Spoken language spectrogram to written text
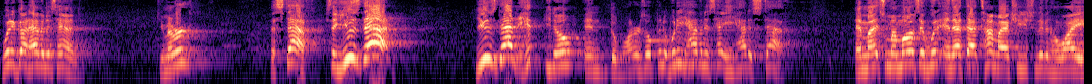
What did God have in his hand? Do you remember? A staff. He said, Use that. Use that hit, you know, and the waters opened. What do you have in his hand? He had a staff. And my, so my mom said, and at that time, I actually used to live in Hawaii.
